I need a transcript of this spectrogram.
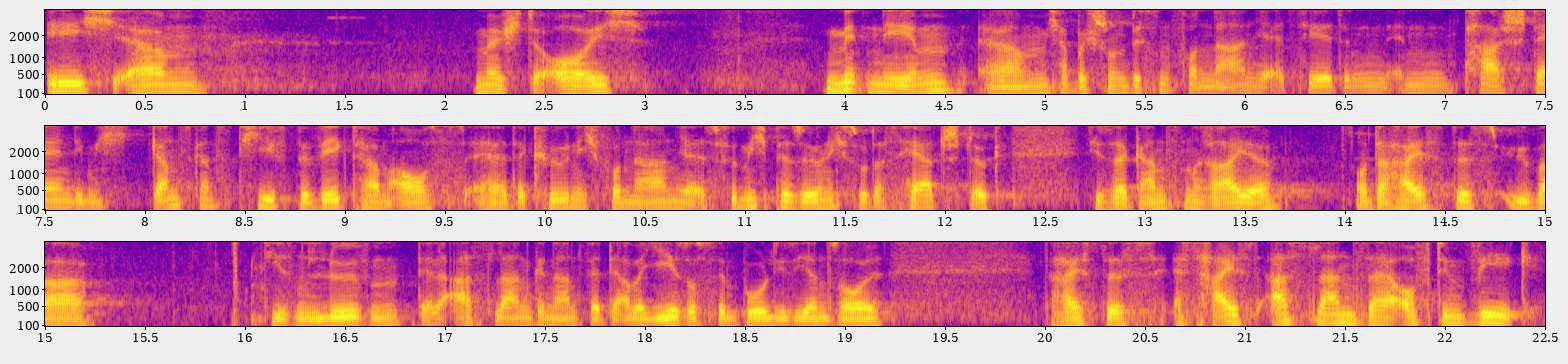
Ich ähm, möchte euch mitnehmen. Ähm, ich habe euch schon ein bisschen von Narnia erzählt, in, in, ein paar Stellen, die mich ganz, ganz tief bewegt haben aus äh, Der König von Narnia, ist für mich persönlich so das Herzstück dieser ganzen Reihe. Und da heißt es über diesen Löwen, der Aslan genannt wird, der aber Jesus symbolisieren soll. Da heißt es, es heißt, Aslan sei auf dem Weg.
